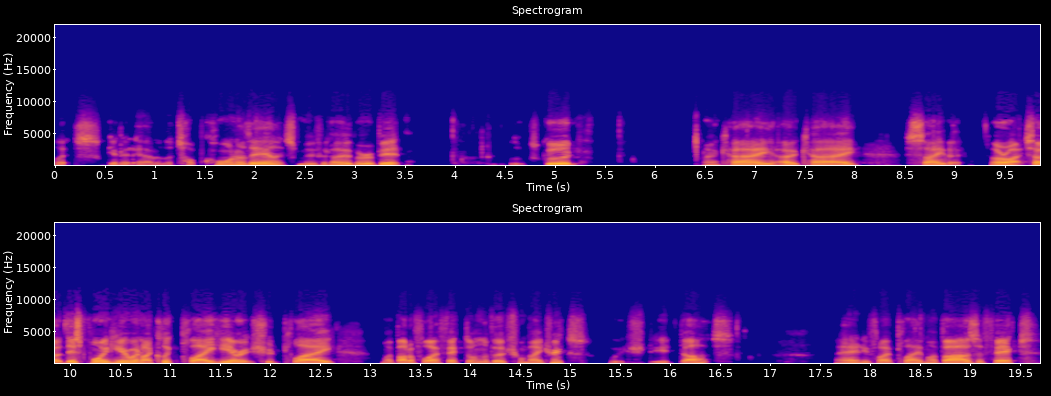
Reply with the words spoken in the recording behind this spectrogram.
Let's get it out of the top corner there. Let's move it over a bit. Looks good. Okay, okay, save it. All right, so at this point here, when I click play here, it should play my butterfly effect on the virtual matrix, which it does. And if I play my bars effect,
